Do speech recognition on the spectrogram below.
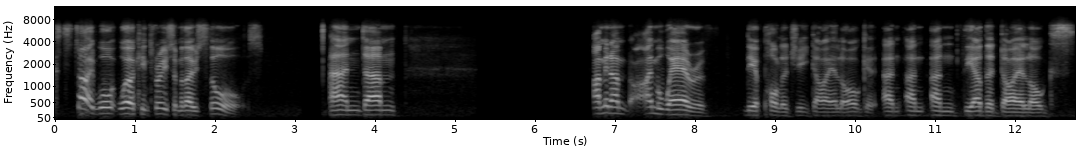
started wo- working through some of those thoughts, and um, I mean, I'm I'm aware of the apology dialogue and and and the other dialogues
